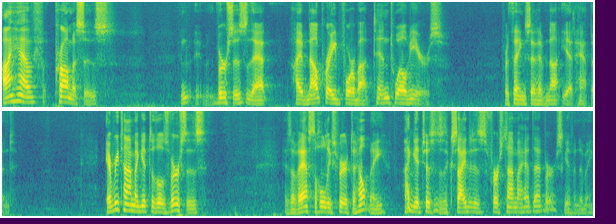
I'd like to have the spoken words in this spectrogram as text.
I have promises, verses that I have now prayed for about 10, 12 years for things that have not yet happened. Every time I get to those verses, as I've asked the Holy Spirit to help me, I get just as excited as the first time I had that verse given to me.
